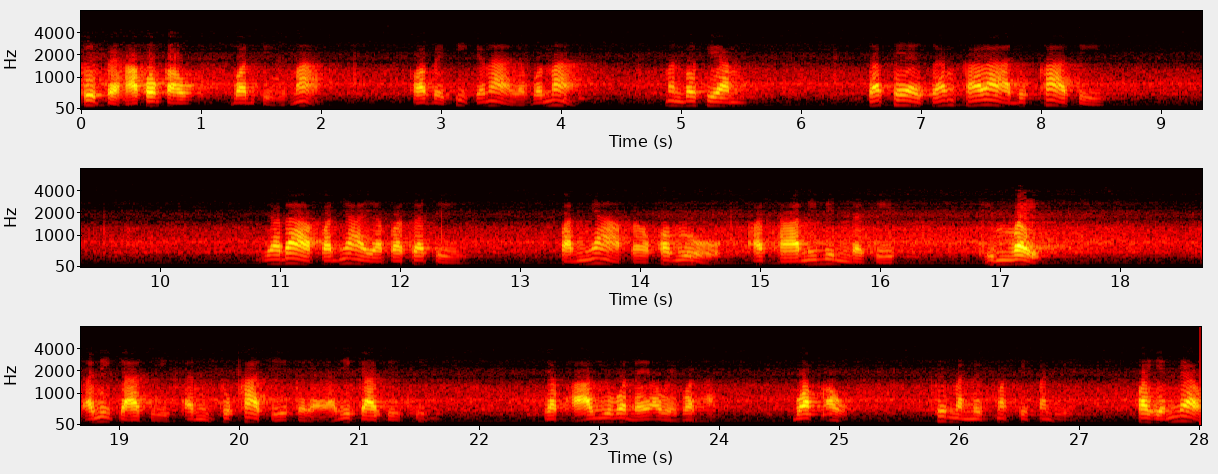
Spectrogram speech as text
ขึ้นไปหาของเก่าวันสี่มากพอไปที่จะหน้าแล้วบนมากมันบ่เสี่ยงสัพเพสังขาราดุขาตียาดาปัญญายาปัสติ ปัญญาแปลความรู้อัฏฐานิวินดติทิมไว้อันนี้จาสีอันทุกขาสีก็ได้อันนี้จาสีทิมยาถาอยู่ว่าไหนเอาไว้บ่ทัน บวกเอาขึ้นมันนึกมาคิดมันดีพอเห็นแล้ว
